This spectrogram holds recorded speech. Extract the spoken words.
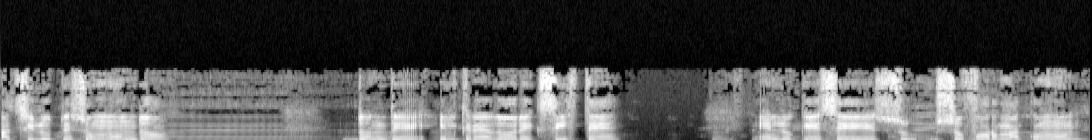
Atzilut es un mundo donde el creador existe en lo que es eh, su, su, forma común,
